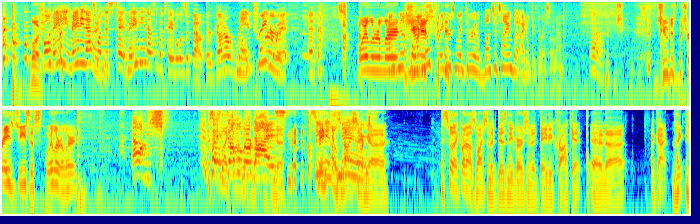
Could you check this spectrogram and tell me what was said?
Look, Well, maybe maybe that's what this ta- maybe that's what the table is about. They're gonna read through it and spoiler I alert, know, well, I know Judas. Prager's read through it a bunch of time, but I don't think the rest of them have. uh, Judas betrays Jesus. Spoiler alert. oh sh- This is like when I Dumbledore watching dies. Judas I was no. watching. Uh, it's like when I was watching the Disney version of Davy Crockett, and uh, I got like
